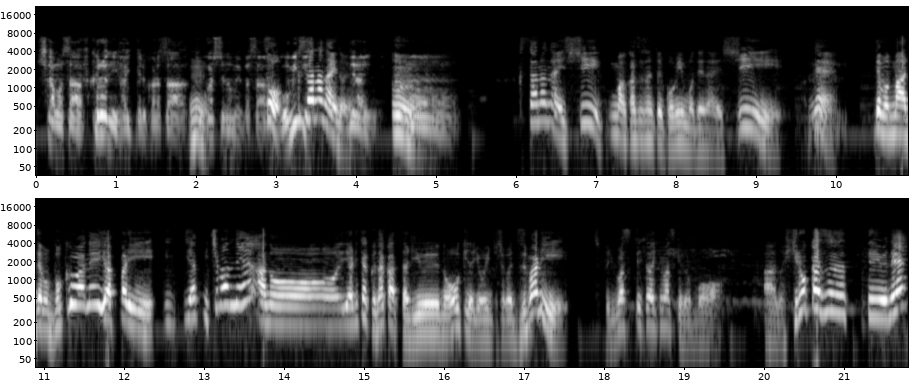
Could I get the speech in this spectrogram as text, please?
しかもさ、袋に入ってるからさ、うん溶かして飲めばさ、そう、ゴミに腐らないのよ。出ない。う。うんん。腐らないし、まあ、和也さん言ってるゴミも出ないし、ね、でもまあでも僕はね、やっぱり、いや、一番ね、あのーやりたくなかった理由の大きな要因として、これズバリ、ちょっと言わせていただきますけども、あの、ひろかずっていうね、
